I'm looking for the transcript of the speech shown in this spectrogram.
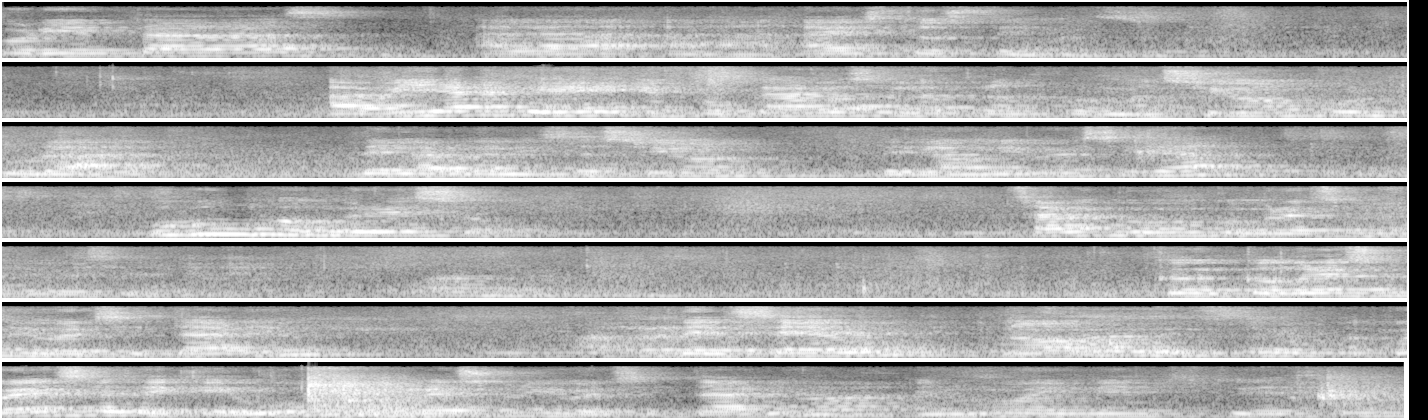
orientadas a, la, a, a estos temas. Había que enfocarlos en la transformación cultural de la organización de la universidad. Hubo un congreso, ¿saben que hubo un congreso en la universidad? ¿Cuándo? ¿Congreso universitario? ¿Del CEU? No, acuérdense de que hubo un congreso universitario en un movimiento estudiantil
